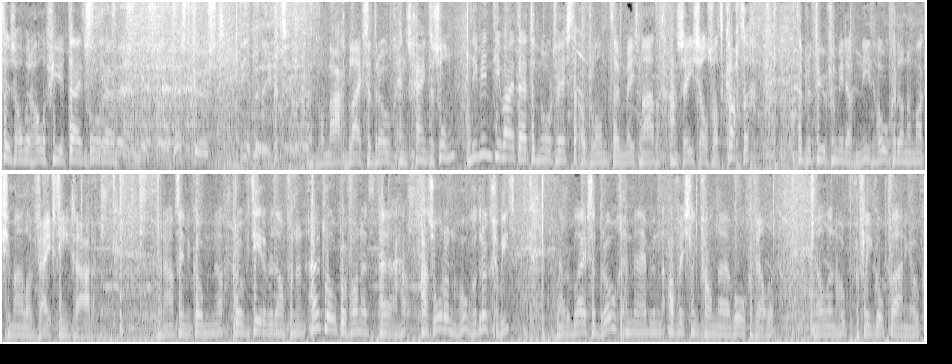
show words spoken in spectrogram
You. Ondertussen alweer half vier tijd voor... ZFM, Westkust, weerbericht. Vandaag blijft het droog en schijnt de zon. Die wind die waait uit het noordwesten over land eh, meest matig, aan zee zelfs wat krachtig. Temperatuur vanmiddag niet hoger dan een maximale 15 graden. Vanavond en de komende nacht profiteren we dan van een uitloper van het eh, Azoren hoge drukgebied. Nou, dan blijft het droog en we hebben een afwisseling van wolkenvelden. Wel een hoop flinke opklaring ook.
